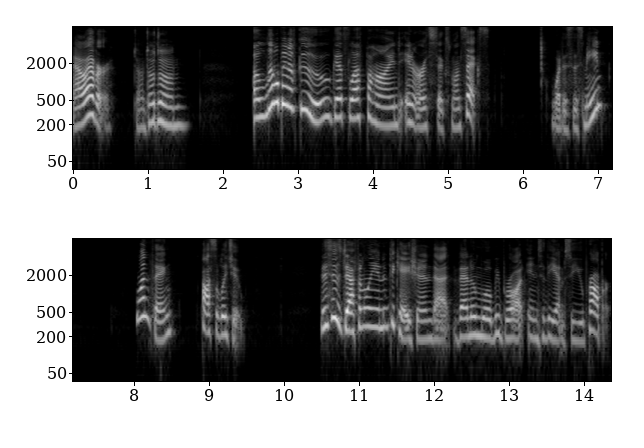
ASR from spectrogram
However, Dun dun dun. A little bit of goo gets left behind in Earth 616. What does this mean? One thing, possibly two. This is definitely an indication that Venom will be brought into the MCU proper.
